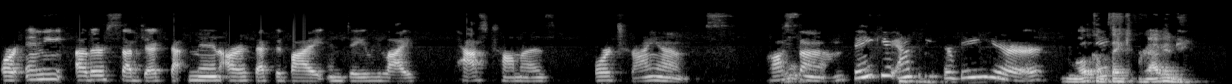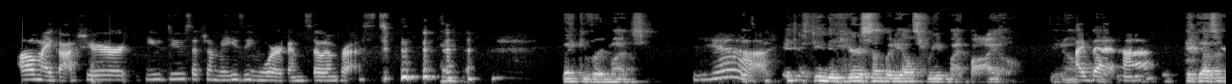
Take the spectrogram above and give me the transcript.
or any other subject that men are affected by in daily life, past traumas, or triumphs. Awesome. Thank you, Anthony, for being here. You're welcome. Thank you for having me. Oh my gosh, you're you do such amazing work. I'm so impressed. Thank you very much. yeah, It's interesting to hear somebody else read my bio. You know, I bet, huh? It, it doesn't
